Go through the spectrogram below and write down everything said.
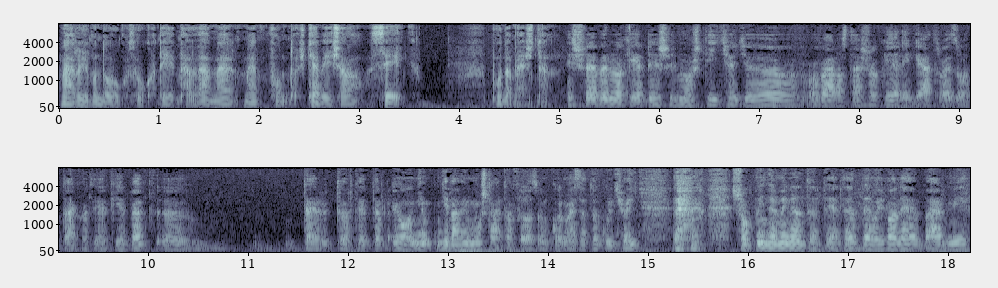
városban dolgozókat étellel, mert, mert fontos, kevés a szék, Budapesten. És felmerül a kérdés, hogy most így, hogy a választások elég átrajzolták a térképet, történt, jó, ny- nyilván még most álltak fel az önkormányzatok, úgyhogy sok minden még nem történt, de hogy van-e bármi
